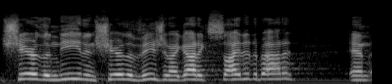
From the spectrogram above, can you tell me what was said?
share the need and share the vision. I got excited about it, and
